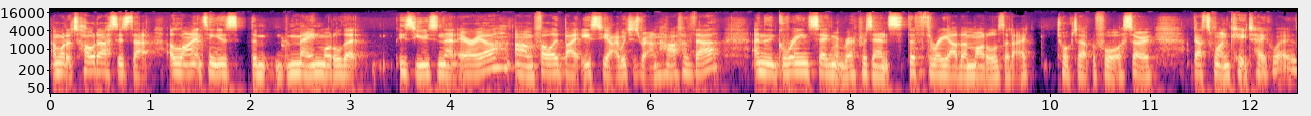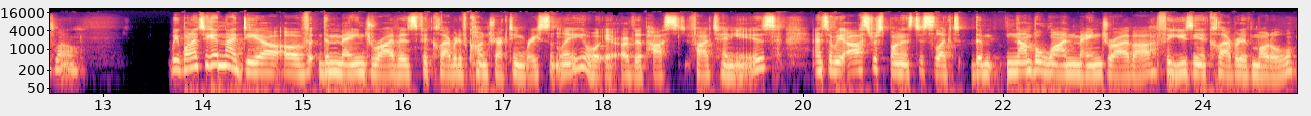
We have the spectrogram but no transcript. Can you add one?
And what it told us is that alliancing is the, the main model that is used in that area, um, followed by ECI, which is around half of that. And the green segment represents the three other models that I talked about before. So that's one key takeaway as well. We wanted to get an idea of the main drivers for collaborative contracting recently or over the past five, 10 years. And so we asked respondents to select the number one main driver for using a collaborative model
